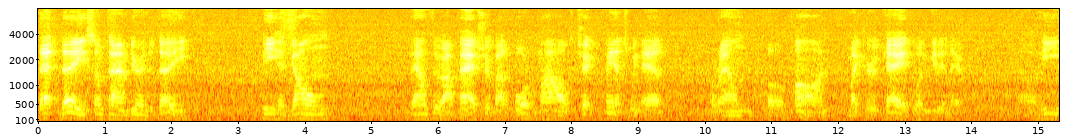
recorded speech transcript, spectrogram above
that day, sometime during the day, he had gone down through our pasture about a quarter of a mile to check the fence we had around a pond to make sure the calves wouldn't get in there. Uh, he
